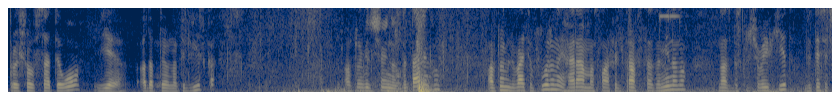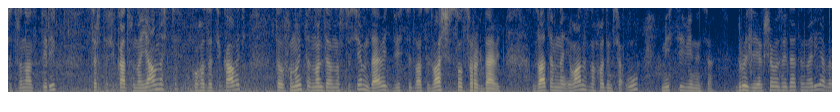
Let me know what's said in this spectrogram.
пройшов все ТО, є адаптивна підвізка. Автомобіль щойно з детелінгу. Автомобіль весь обслужений, ГРМ, масла, фільтра, все замінено. У нас безключовий вхід, 2013 рік, сертифікат в наявності. Кого зацікавить, телефонуйте 097 9 222 649. Звати мене Іван, знаходимося у місті Вінниця. Друзі, якщо ви зайдете на Рія, ви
